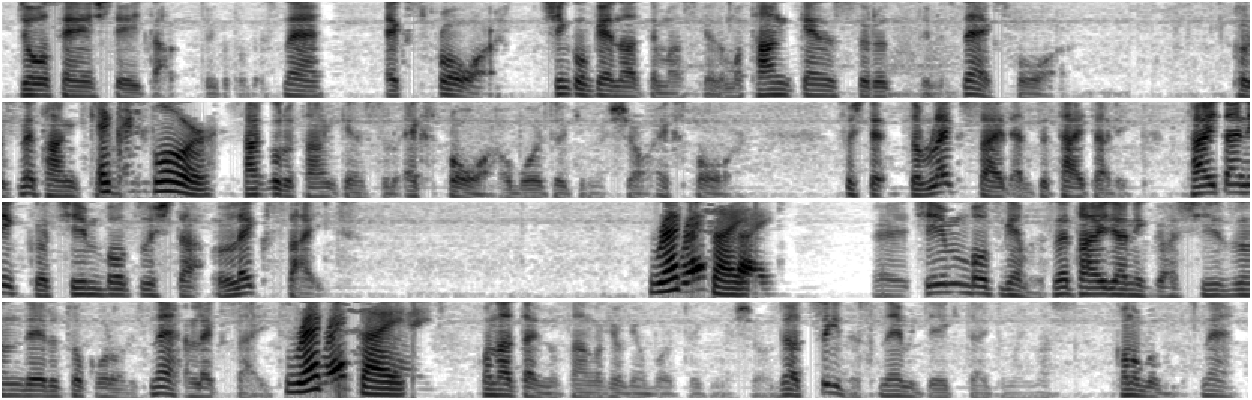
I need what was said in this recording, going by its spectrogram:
乗船していたということですね。explore。進行形になってますけども、探検するっていう意味ですね。explore。これですね、探検。explore, 探る探検する。explore。覚えておきましょう。explore。そして、the wreck site at the Titanic。タイタニックが沈没した wreck site。wreck site, えー沈没現場ですね。タイタニックが沈んでいるところですね。wreck site。wreck site, このあたりの単語表現を覚えておきましょう。では次ですね、見ていきたいと思います。この部分ですね。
